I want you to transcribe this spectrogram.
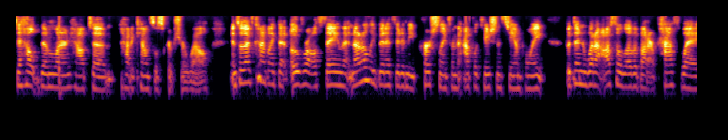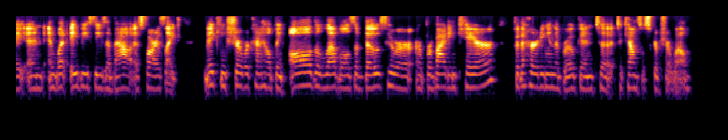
to help them learn how to how to counsel scripture well. And so that's kind of like that overall thing that not only benefited me personally from the application standpoint, but then what I also love about our pathway and and what ABC is about as far as like making sure we're kind of helping all the levels of those who are, are providing care for the hurting and the broken to to counsel scripture well.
